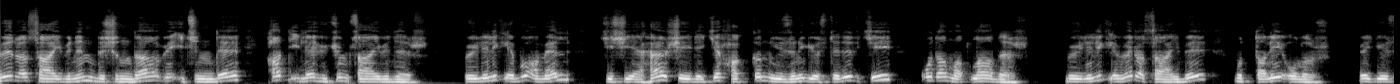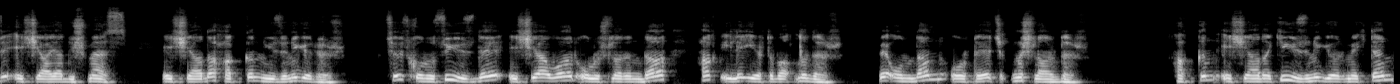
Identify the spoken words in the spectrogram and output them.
Vera sahibinin dışında ve içinde had ile hüküm sahibidir. Böylelikle bu amel kişiye her şeydeki hakkın yüzünü gösterir ki o da matladır. Böylelikle vera sahibi muttali olur ve gözü eşyaya düşmez. Eşyada hakkın yüzünü görür. Söz konusu yüzde eşya var oluşlarında hak ile irtibatlıdır ve ondan ortaya çıkmışlardır. Hakkın eşyadaki yüzünü görmekten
